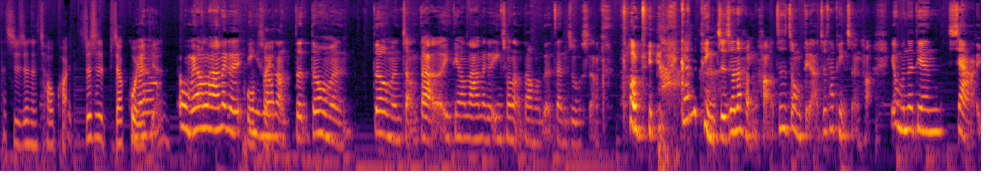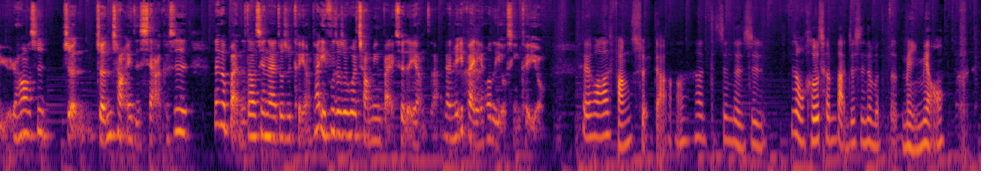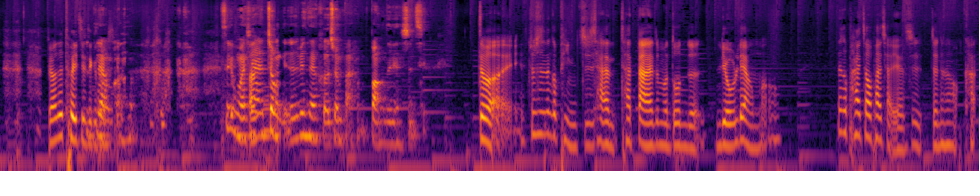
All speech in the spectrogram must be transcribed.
它其实真的超快的，就是比较贵一点。我们要拉那个印刷厂，等等我们。等我们长大了，一定要拉那个印刷厂大红的赞助商。到底，跟品质真的很好，这是重点啊！就是它品质很好，因为我们那天下雨，然后是整整场一直下，可是那个板子到现在都是可以用，它一副就是会长命百岁的样子啊，感觉一百年后的友情可以用。废话，它是防水的啊，它真的是那种合成板，就是那么的美妙。不要再推荐这个东西。所以我们现在重点就是变成合成板很棒这件事情。对，就是那个品质才才带来这么多的流量嘛。那个拍照拍起来也是真的很好看。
